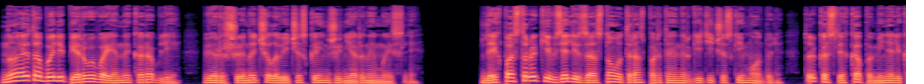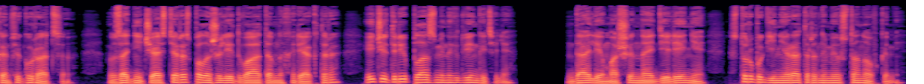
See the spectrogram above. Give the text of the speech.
но это были первые военные корабли, вершины человеческой инженерной мысли. Для их постройки взяли за основу транспортно-энергетический модуль, только слегка поменяли конфигурацию. В задней части расположили два атомных реактора и четыре плазменных двигателя. Далее машинное отделение с турбогенераторными установками.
